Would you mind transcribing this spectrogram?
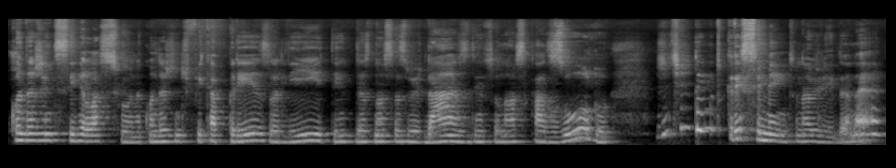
quando a gente se relaciona, quando a gente fica preso ali dentro das nossas verdades, dentro do nosso casulo, a gente não tem muito crescimento na vida, né?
